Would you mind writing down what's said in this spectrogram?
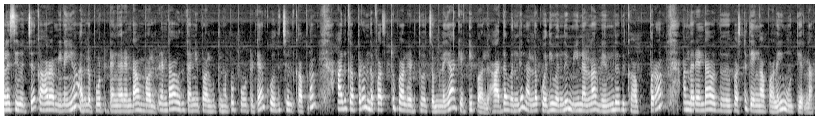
அலசி வச்ச காரா மீனையும் அதில் போட்டுட்டேங்க. ரெண்டாம் பால் ரெண்டாவது தண்ணி பால் ஊற்றினப்போ போட்டுட்டேன். கொதிச்சதுக்கப்புறம் அதுக்கப்புறம் இந்த ஃபஸ்ட்டு பால் எடுத்து வச்சோம் இல்லையா? கெட்டி பால் அதை வந்து நல்லா கொதி வந்து மீனெல்லாம் வெந்ததுக்கு அப்புறம் அந்த ரெண்டாவது ஃபஸ்ட்டு தேங்காய் பாலையும் ஊற்றிடலாம்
